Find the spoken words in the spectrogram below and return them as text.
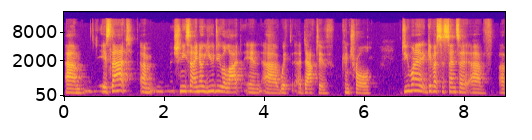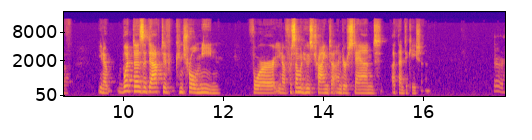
Um, is that, um, Shinesa, I know you do a lot in uh, with adaptive control. Do you want to give us a sense of, of you know, what does adaptive control mean for, you know, for someone who's trying to understand authentication? Sure.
